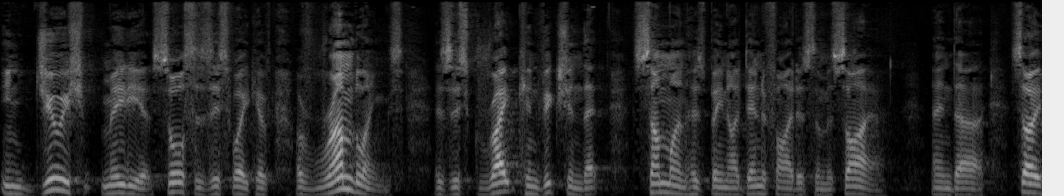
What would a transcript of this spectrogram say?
in Jewish media sources this week, of, of rumblings. There's this great conviction that someone has been identified as the Messiah. And uh, so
